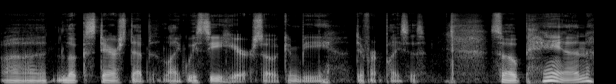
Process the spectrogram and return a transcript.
uh, look stair stepped like we see here. So it can be different places. So pan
